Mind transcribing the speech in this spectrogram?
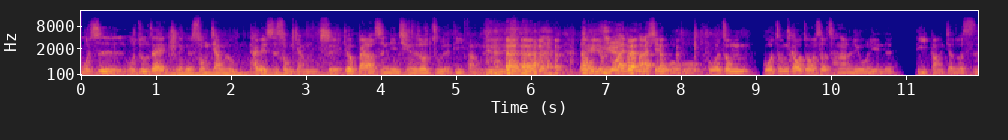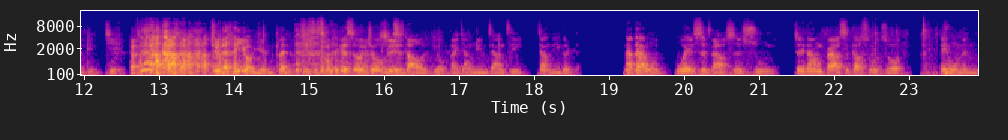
我是我住在那个松江路，台北市松江路，是就白老师年轻的时候住的地方。那我意外的发现，我我国中国中高中的时候常常流连的。地方叫做四平街，觉得很有缘分啊。其实从那个时候就知道有白将军这样子这样的一个人。那当然我我也是白老师的书迷，所以当白老师告诉我说，哎，我们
